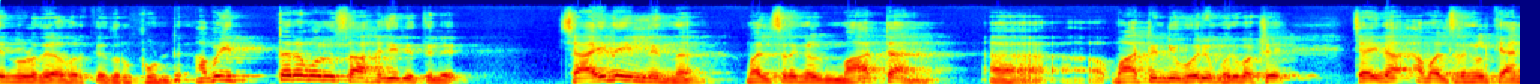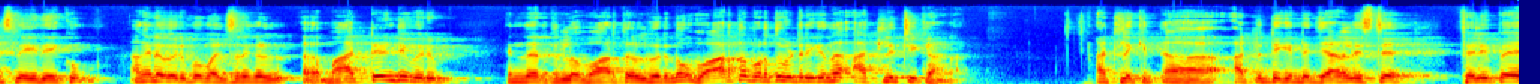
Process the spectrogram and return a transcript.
എന്നുള്ളതിൽ അവർക്ക് എതിർപ്പുണ്ട്. അപ്പോൾ ഇത്തരം ഒരു സാഹചര്യത്തിൽ ചൈനയിൽ നിന്ന് മത്സരങ്ങൾ മാറ്റാൻ മാറ്റേണ്ടി വരും. ഒരു പക്ഷേ ചൈന ആ മത്സരങ്ങൾ ക്യാൻസൽ ചെയ്തേക്കും. അങ്ങനെ വരുമ്പോൾ മത്സരങ്ങൾ മാറ്റേണ്ടി വരും എന്ന തരത്തിലുള്ള വാർത്തകൾ വരുന്നു. വാർത്ത പുറത്തുവിട്ടിരിക്കുന്നത് അത്ലറ്റിക് ആണ് അത്ലറ്റിക് അത്ലറ്റിക്കിന്റെ ജേർണലിസ്റ്റ് ഫെലിപ്പെ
